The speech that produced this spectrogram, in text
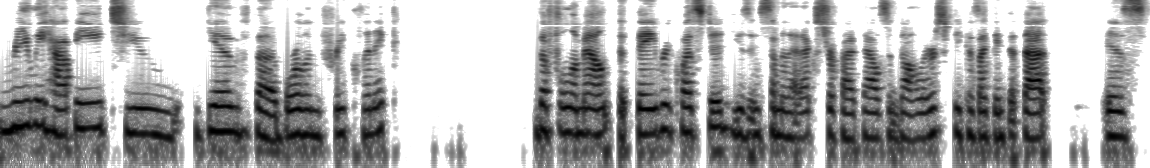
really happy to give the Borland Free Clinic the full amount that they requested using some of that extra $5,000 because I think that that is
